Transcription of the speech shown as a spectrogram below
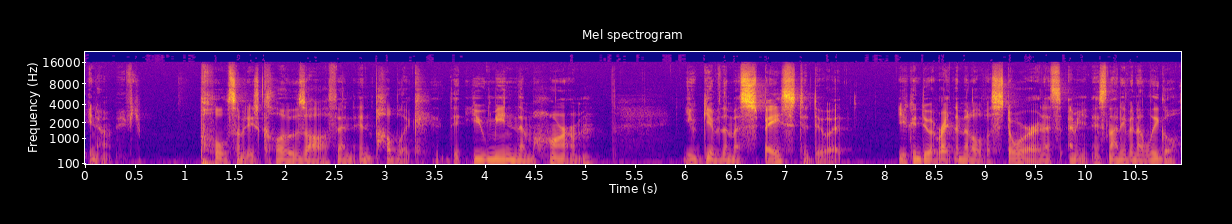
You know, if you pull somebody's clothes off and in public, you mean them harm. You give them a space to do it. You can do it right in the middle of a store, and it's I mean it's not even illegal.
